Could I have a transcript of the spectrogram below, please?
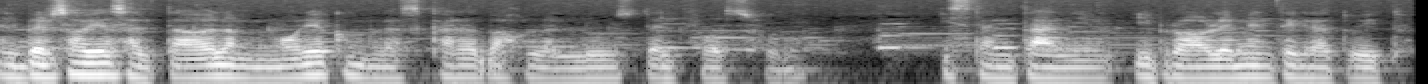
El verso había saltado de la memoria como las caras bajo la luz del fósforo, instantáneo y probablemente gratuito.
